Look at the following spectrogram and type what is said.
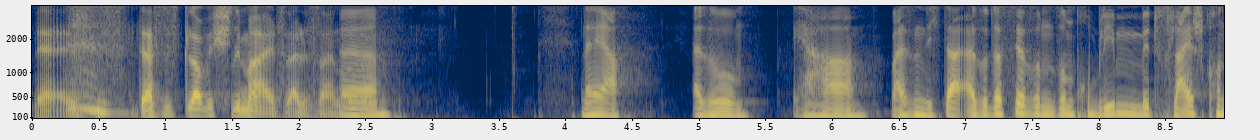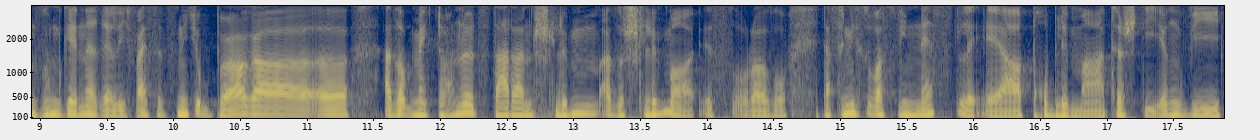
Ja, ist, das ist, glaube ich, schlimmer als alles andere. Äh, naja, also, ja, weiß ich nicht. Da, also, das ist ja so, ein- so ein Problem mit Fleischkonsum generell. Ich weiß jetzt nicht, ob Burger, äh, also ob McDonalds da dann schlimm, also schlimmer ist oder so. Da finde ich sowas wie Nestle eher problematisch, die irgendwie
